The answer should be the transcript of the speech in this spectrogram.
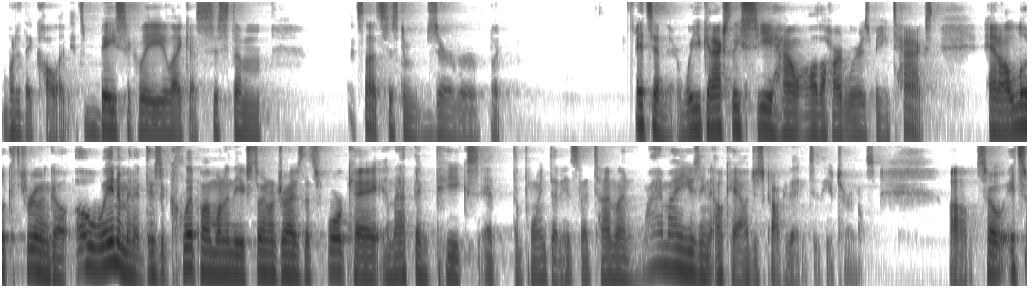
what do they call it? It's basically like a system. It's not system observer, but it's in there where you can actually see how all the hardware is being taxed and I'll look through and go, oh, wait a minute, there's a clip on one of the external drives that's 4K, and that then peaks at the point that hits that timeline. Why am I using that? Okay, I'll just copy that into the internals. Um, so it's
